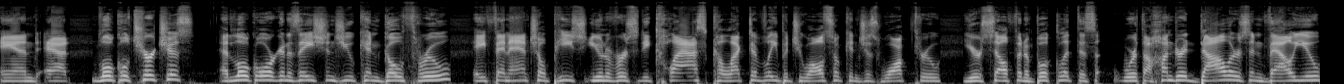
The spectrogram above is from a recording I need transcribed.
and at local churches, at local organizations, you can go through a Financial Peace University class collectively, but you also can just walk through yourself in a booklet that's worth $100 in value.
